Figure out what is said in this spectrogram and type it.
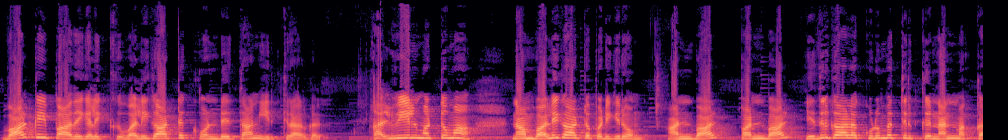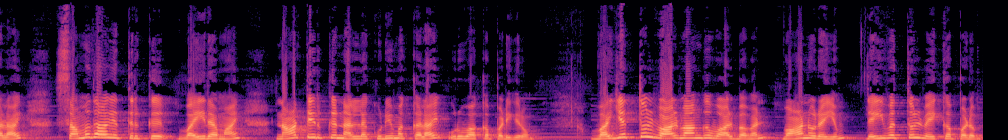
வாழ்க்கை பாதைகளுக்கு வழிகாட்ட கொண்டு தான் இருக்கிறார்கள். கல்வியில் மட்டுமா நாம் வழிகாட்டப்படுகிறோம்? அன்பால் பண்பால் எதிர்கால குடும்பத்திற்கு நன்மக்களாய் சமுதாயத்திற்கு வைரமாய் நாட்டிற்கு நல்ல குடிமக்களாய் உருவாக்கப்படுகிறோம். வையத்துள் வாழ்வாங்கு வாழ்பவன் வானுரையும் தெய்வத்துள் வைக்கப்படும்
